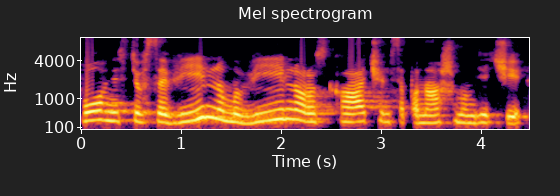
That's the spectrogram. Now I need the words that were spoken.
Повністю все вільно, ми вільно розкачуємося по нашому м'ячі.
